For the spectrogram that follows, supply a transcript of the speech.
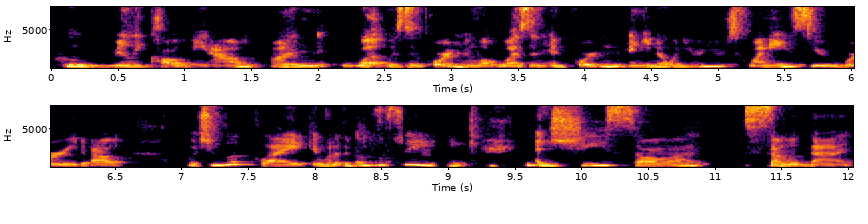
who really called me out on what was important and what wasn't important. And, you know, when you're in your 20s, you're worried about what you look like and what other people think. And she saw some of that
